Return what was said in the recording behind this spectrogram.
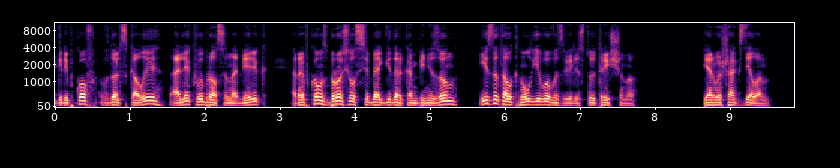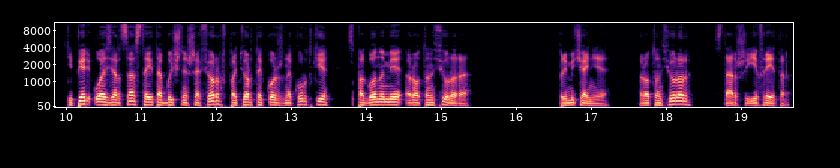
грибков вдоль скалы Олег выбрался на берег, рывком сбросил с себя гидрокомбинезон и затолкнул его в извилистую трещину. Первый шаг сделан. Теперь у озерца стоит обычный шофер в потертой кожаной куртке с погонами ротенфюрера. Примечание. Ротенфюрер – старший ефрейтор.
